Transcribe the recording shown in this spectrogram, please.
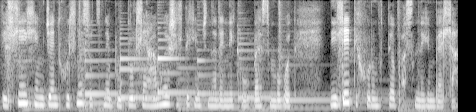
дэлхийн хэмжээнд хөлний судасны бүдүүрлийн хамгийн шилдэг хэмж нарын нэг бүг байсан бөгөөд нилээд их хөрөнгөтэй болсон нэгэн байлаа.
